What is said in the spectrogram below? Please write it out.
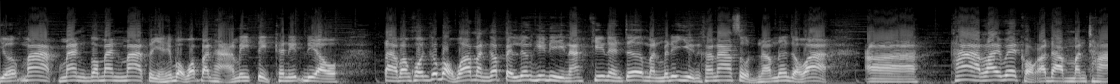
เยอะมากแม่นก็แม่นมาก แต่อย่างที่บอกว่าปัญหาไม่ติดแค่นิดเดียว แต่บางคนก็บอกว่ามันก็เป็นเรื่องที่ดีนะ ที่เรนเจอร์มันไม่ได้ยืนข้างหน้าสุดนะเนื่องจากว่าอ่า ถ้าไล่เวทของอดัมมันช้า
